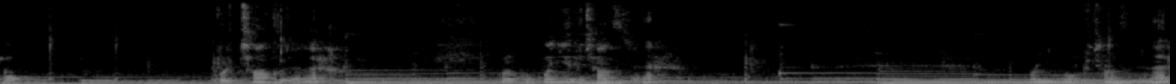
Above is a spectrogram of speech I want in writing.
うん。おこれチャンスじゃない？これここにいるチャンスじゃない？ここに動くチャンスじゃない？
